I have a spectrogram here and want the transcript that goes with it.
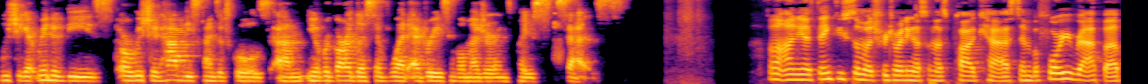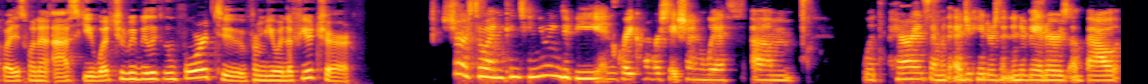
we should get rid of these or we should have these kinds of schools, um, you know, regardless of what every single measure in place says. Well, Anya, thank you so much for joining us on this podcast. And before we wrap up, I just want to ask you, what should we be looking forward to from you in the future? Sure. So I'm continuing to be in great conversation with um, with parents and with educators and innovators about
